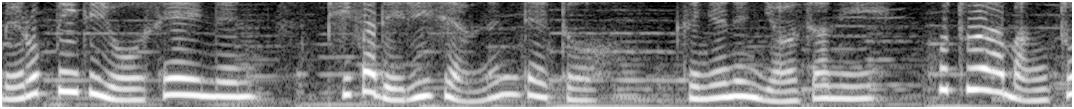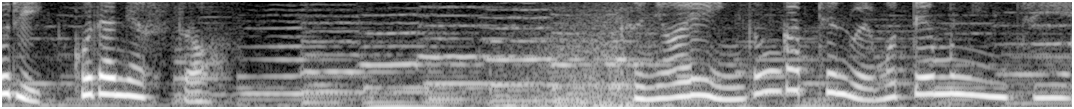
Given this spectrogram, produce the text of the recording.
메로피드 요새에는 비가 내리지 않는데도 그녀는 여전히 후드와 망토를 입고 다녔어. 그녀의 인간 같은 외모 때문인지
